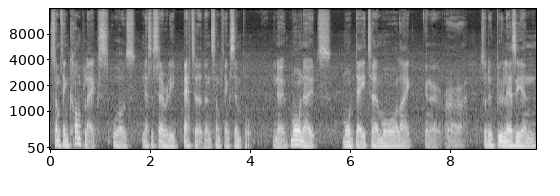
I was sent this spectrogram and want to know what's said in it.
something complex was necessarily better than something simple. You know, more notes, more data, more like, you know, uh, sort of Boulezian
